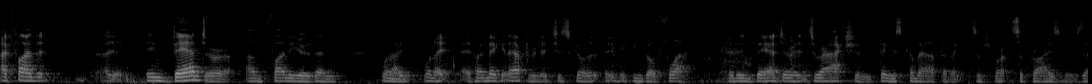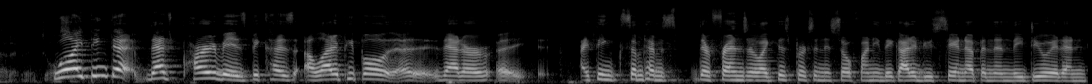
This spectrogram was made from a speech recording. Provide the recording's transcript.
I find that uh, in banter, I'm funnier than when I when I if I make an effort, it just go it, it can go flat. But in banter and interaction, things come out that like, surprise me. Is that it? Also- Well, I think that that's part of it is because a lot of people uh, that are, uh, I think sometimes their friends are like, this person is so funny, they got to do stand up, and then they do it and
